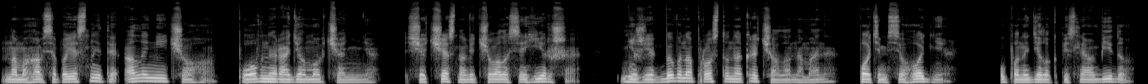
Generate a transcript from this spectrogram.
намагався пояснити, але нічого, повне радіомовчання, що чесно відчувалося гірше, ніж якби вона просто накричала на мене. Потім сьогодні, у понеділок після обіду,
